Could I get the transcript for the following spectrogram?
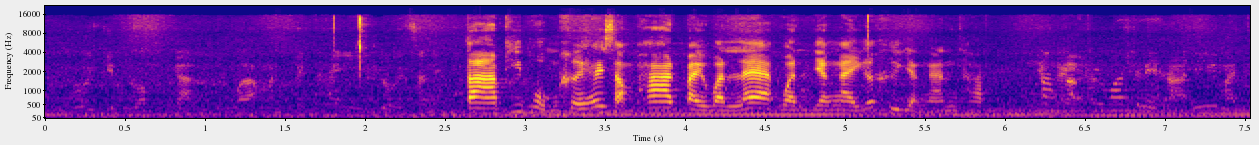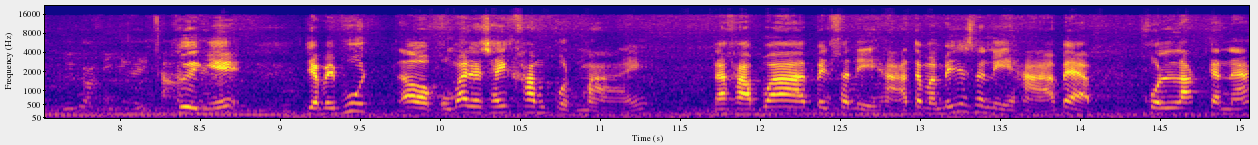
ำธุรกิจร่วมกันหรือว่ามันเป็นให้โดยเสน่ห์ตามที่ผมเคยให้สัมภาษณ์ไปวันแรกวันยังไงก็คืออย่างนั้นครับ ยังไงครับว่าเสน่หาที่หมายถึงคือคืออย่างนี้ อย่าไปพูดเออผมอาจจะใช้คำกฎหมายนะครับ ว่าเป็นเสน่หาแต่มันไม่ใช่เสน่หาแบบคนรักกันนะ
